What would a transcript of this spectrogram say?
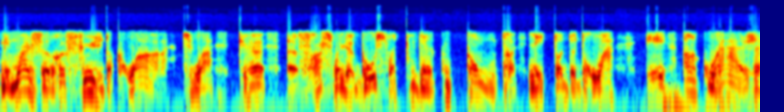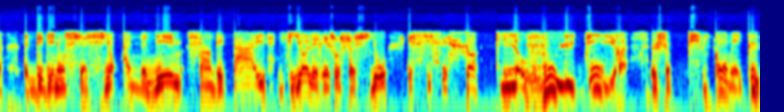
Mais moi, je refuse de croire, tu vois, que euh, François Legault soit tout d'un coup contre l'état de droit et encourage des dénonciations anonymes, sans détail, via les réseaux sociaux. Et si c'est ça qu'il a voulu dire, je suis convaincu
